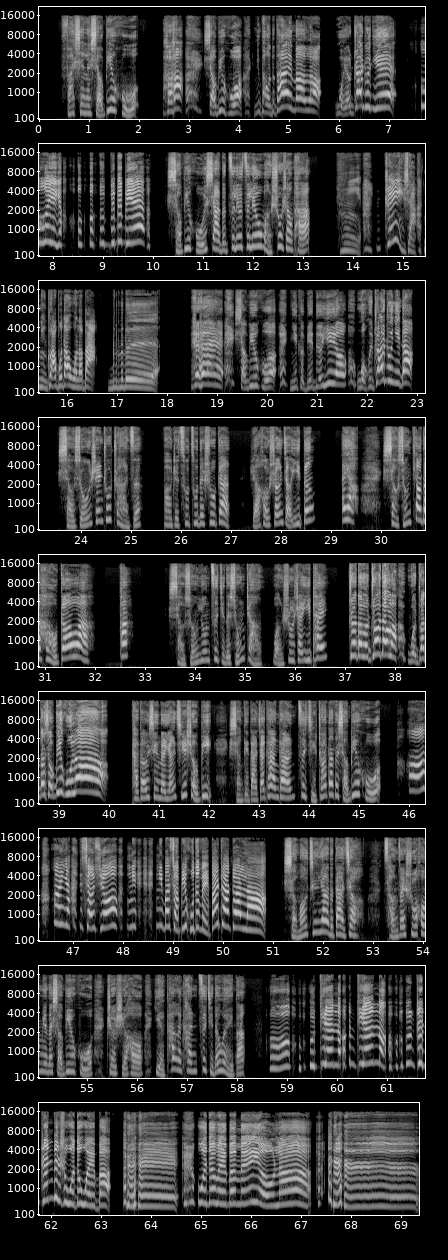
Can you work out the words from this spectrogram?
发现了小壁虎。哈哈，小壁虎，你跑得太慢了，我要抓住你！哎呀呀！别别别！小壁虎吓得滋溜滋溜往树上爬。哼，这一下你抓不到我了吧？不不不！嘿嘿，小壁虎，你可别得意哦，我会抓住你的。小熊伸出爪子，抱着粗粗的树干，然后双脚一蹬。哎呀，小熊跳得好高啊！啪！小熊用自己的熊掌往树上一拍。抓到了，抓到了！我抓到小壁虎了。他高兴地扬起手臂，想给大家看看自己抓到的小壁虎。啊！哎呀，小熊，你你把小壁虎的尾巴抓断了！小猫惊讶的大叫。藏在树后面的小壁虎这时候也看了看自己的尾巴。嗯，天哪，天哪，这真的是我的尾巴！嘿嘿，我的尾巴没有了。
